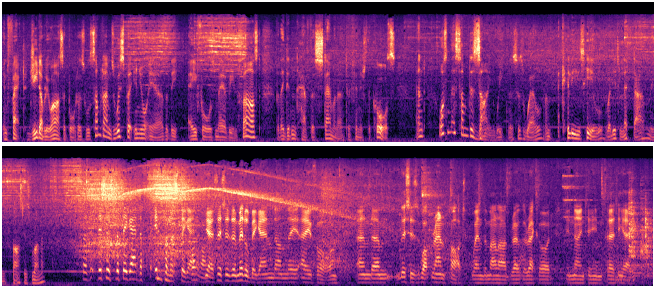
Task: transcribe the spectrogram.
In fact, GWR supporters will sometimes whisper in your ear that the A4s may have been fast, but they didn't have the stamina to finish the course. And wasn't there some design weakness as well, an Achilles heel ready to let down the fastest runner? So th- this is the big end, the infamous big end. Yes, this is the middle big end on the A4, and um, this is what ran hot when the Mallard broke the record in 1938.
